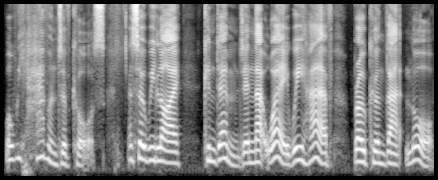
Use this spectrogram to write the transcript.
Well, we haven't, of course. And so we lie condemned in that way. We have broken that law.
